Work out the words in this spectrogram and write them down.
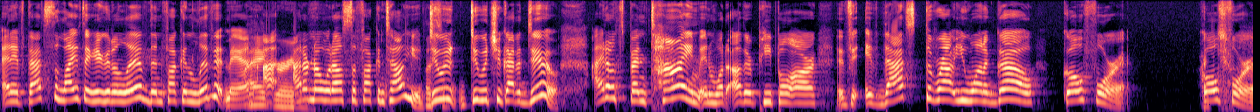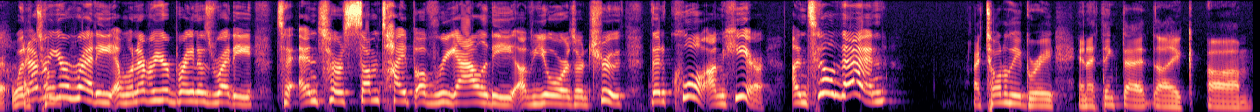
And if that's the life that you're gonna live, then fucking live it, man. I agree. I, don't know what else to fucking tell you. do it. Do what you got to do. I don't spend time in what other people are. If if that's the route you want to go, go for it. Go t- for it. Whenever tot- you're ready and whenever your brain is ready to enter some type of reality of yours or truth, then cool, I'm here. Until then, I totally agree, and I think that like um,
